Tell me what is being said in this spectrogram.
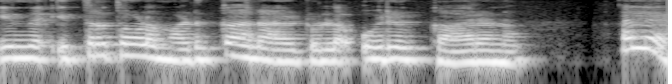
ഇന്ന് ഇത്രത്തോളം അടുക്കാനായിട്ടുള്ള ഒരു കാരണം. അല്ലേ?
